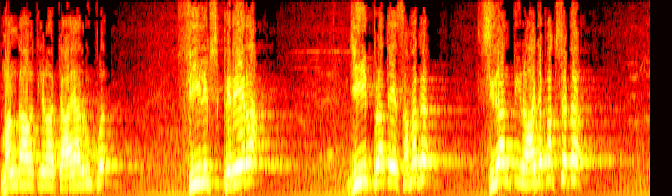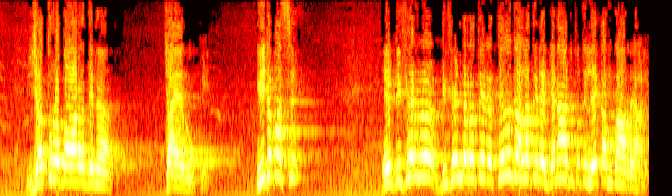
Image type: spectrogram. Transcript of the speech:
මංගාව තියෙනවා ඡායාරූප ෆීලික්ස් පෙරේරා ජීප් රථය සමග සිරන්ති රාජපක්ෂට යතුර බාර දෙන ඡායාරූපය. ඊට පස්සේ ඒ ඩිෆෙන්ඩර් ඩිෆෙන්ඩර් රථයට තෙල් ගහලා තියෙන ජනාධිපති ලේකම් කාර්යාලය.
